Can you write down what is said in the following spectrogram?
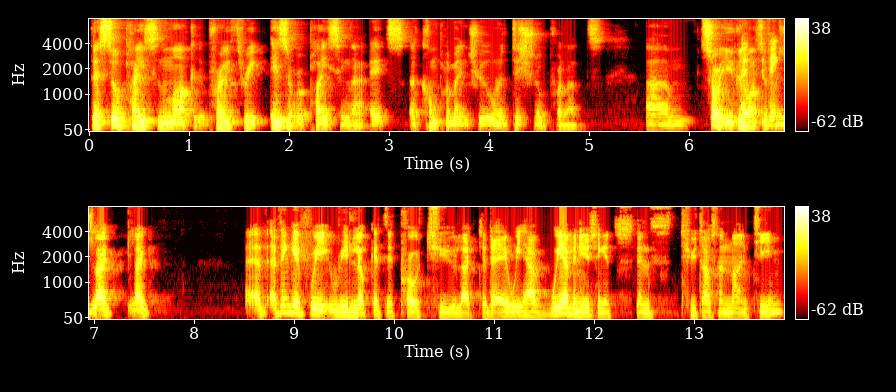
there's still a place in the market. The Pro 3 isn't replacing that. It's a complementary or an additional product. Um, sorry, going to I think like like I think if we, we look at the Pro 2 like today, we have we have been using it since 2019.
